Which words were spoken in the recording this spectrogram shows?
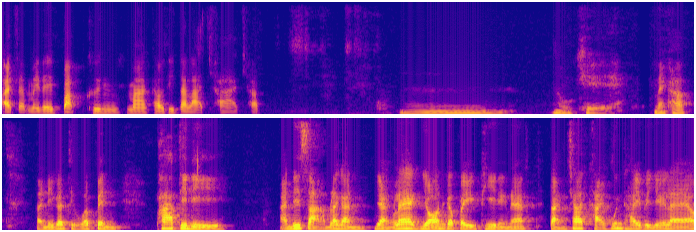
อาจจะไม่ได้ปรับขึ้นมากเท่าที่ตลาดคาดครับอืมโอเคนะครับ อันนี้ก็ถือว่าเป็นภาพที่ดี อันที่สามแล้วกันอย่างแรกย้อนกลับไปอีกทีหนึ่งนะต่างชาติขายหุ้นไทยไปเยอะแล้ว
